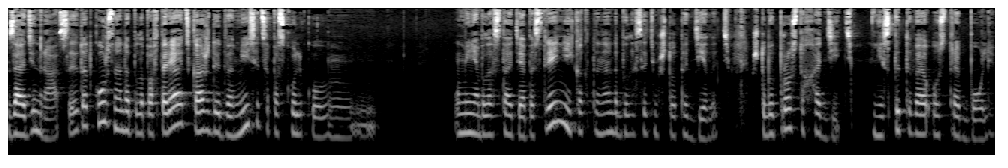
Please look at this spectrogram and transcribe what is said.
за один раз. И этот курс надо было повторять каждые два месяца, поскольку у меня была стадия обострения, и как-то надо было с этим что-то делать, чтобы просто ходить, не испытывая острой боли.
